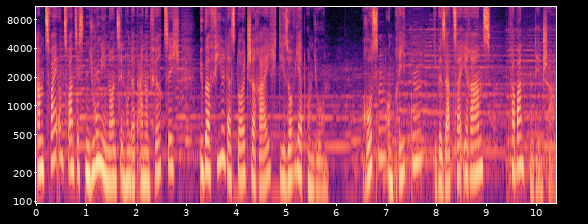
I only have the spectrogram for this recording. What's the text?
Am 22. Juni 1941 überfiel das Deutsche Reich die Sowjetunion. Russen und Briten, die Besatzer Irans, verbannten den Schah.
